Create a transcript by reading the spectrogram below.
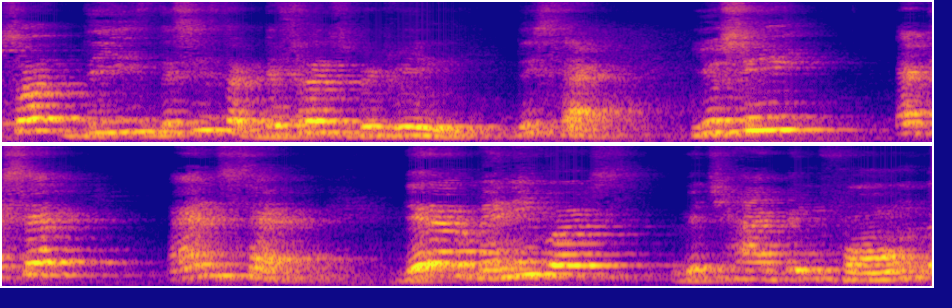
So these, this is the difference between this set. You see, accept and set. There are many words which have been formed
